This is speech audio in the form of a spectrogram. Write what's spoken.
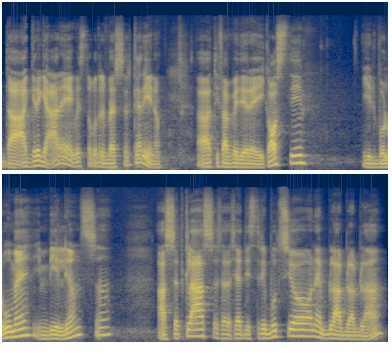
da, aggregare, questo potrebbe essere carino. Uh, ti fa vedere i costi, il volume in billions, asset class, se è distribuzione, bla bla bla,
